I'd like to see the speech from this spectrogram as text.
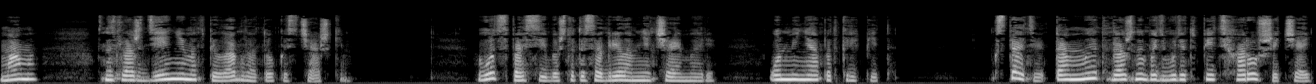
Мама с наслаждением отпила глоток из чашки. «Вот спасибо, что ты согрела мне чай, Мэри. Он меня подкрепит. Кстати, там Мэтт, должно быть, будет пить хороший чай.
